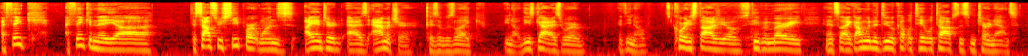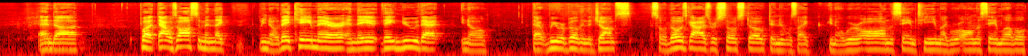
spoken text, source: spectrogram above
I think I think in the uh, the South Street Seaport ones, I entered as amateur because it was like you know these guys were, you know, Corey Nastazio, Stephen Murray, and it's like I'm going to do a couple tabletops and some turndowns, and uh, but that was awesome and like you know they came there and they they knew that you know that we were building the jumps. So those guys were so stoked and it was like you know we were all on the same team like we are all on the same level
